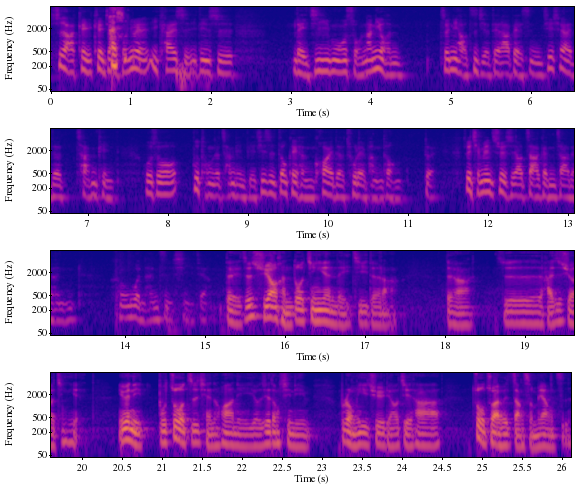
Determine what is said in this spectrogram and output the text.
是啊，可以可以这样说，因为一开始一定是累积摸索。那你有很整理好自己的 database，你接下来的产品或者说不同的产品别，其实都可以很快的触类旁通。对，所以前面确实要扎根扎的很很稳、很仔细，这样。对，这是需要很多经验累积的啦。对啊，是还是需要经验，因为你不做之前的话，你有些东西你不容易去了解它做出来会长什么样子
